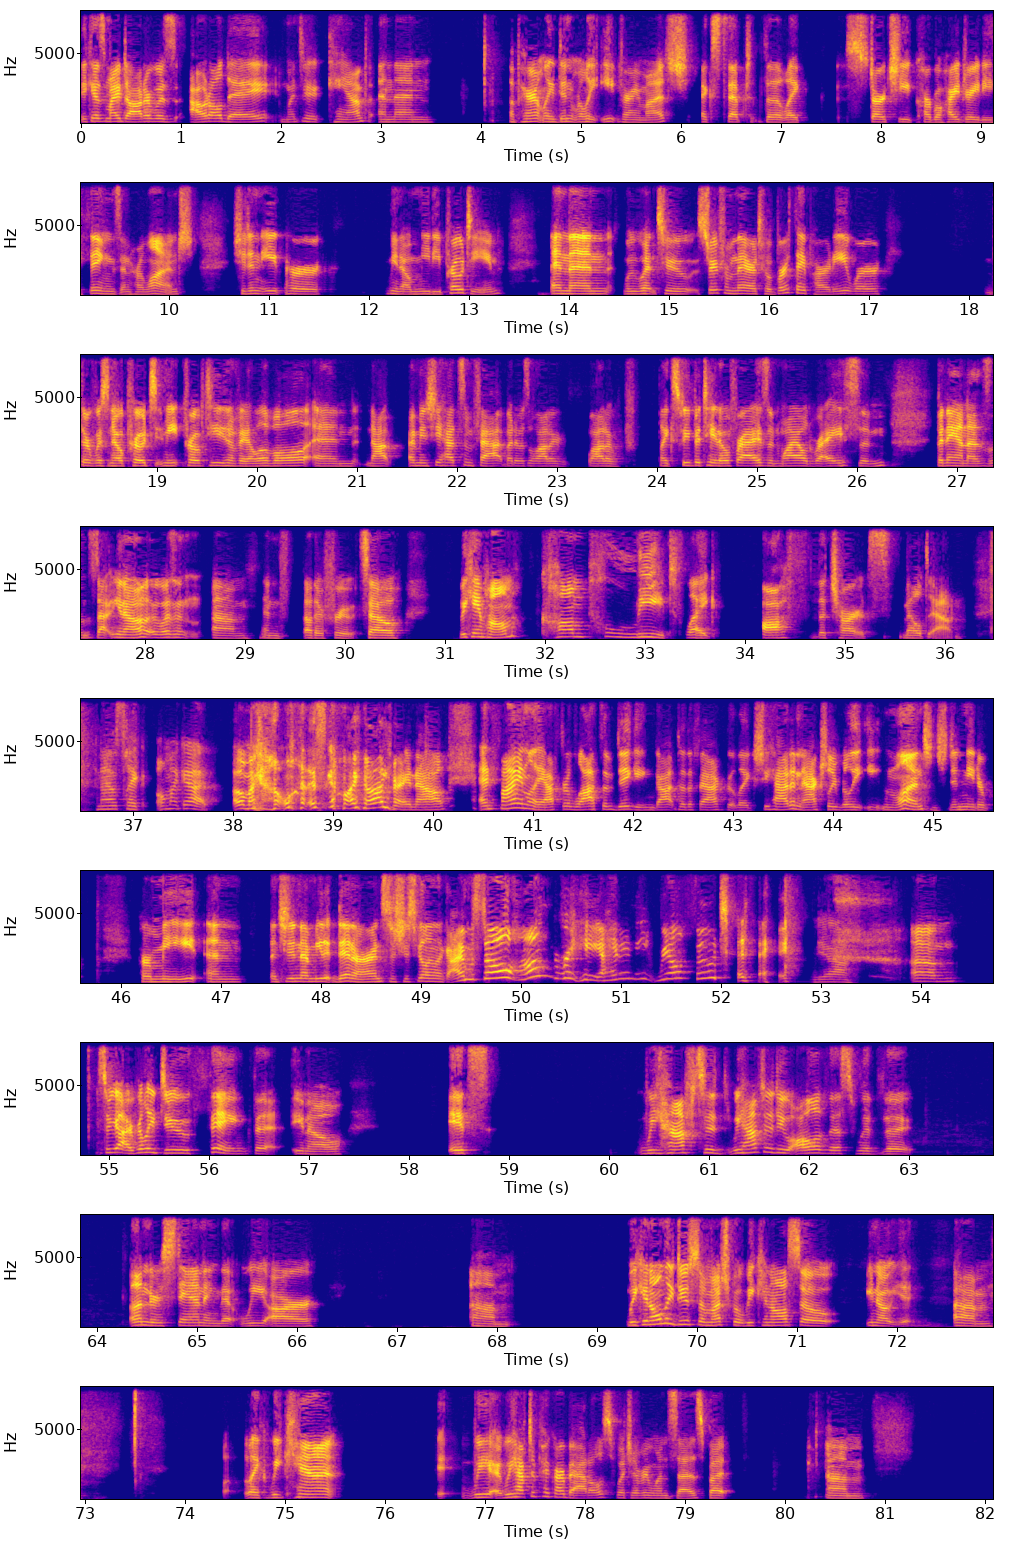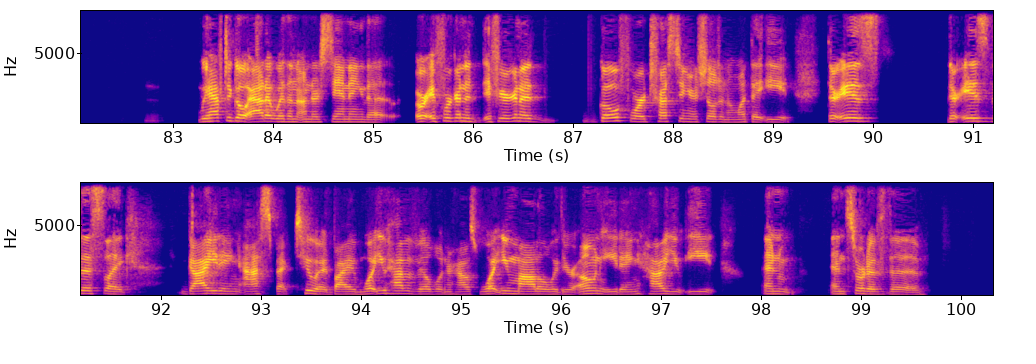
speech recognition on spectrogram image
because my daughter was out all day, went to camp, and then apparently didn't really eat very much except the like starchy carbohydratey things in her lunch. She didn't eat her, you know, meaty protein. And then we went to straight from there to a birthday party where there was no protein meat protein available and not I mean she had some fat but it was a lot of a lot of like sweet potato fries and wild rice and bananas and stuff, you know, it wasn't, um, and other fruit. So we came home, complete, like off the charts meltdown. And I was like, oh my God, oh my God, what is going on right now? And finally, after lots of digging, got to the fact that like she hadn't actually really eaten lunch and she didn't eat her, her meat and and she didn't have meat at dinner. And so she's feeling like, I'm so hungry. I didn't eat real food today. Yeah. Um, so yeah, I really do think that, you know, it's, we have to, we have to do all of this with the understanding that we are, um, we can only do so much, but we can also, you know, um, like we can't, we, we have to pick our battles, which everyone says, but, um, we have to go at it with an understanding that or if we're to if you're to go for trusting your children and what they eat there is there is this like guiding aspect to it by what you have available in your house what you model with your own eating how you eat and and sort of the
